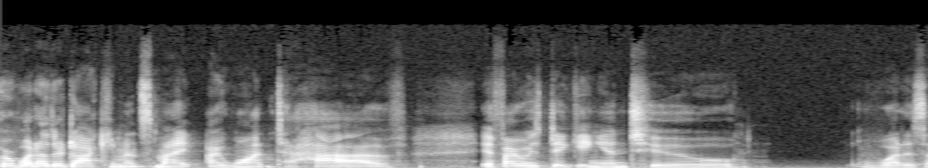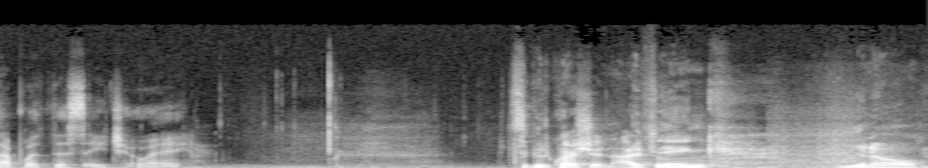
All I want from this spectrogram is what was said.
Or what other documents might I want to have if I was digging into what is up with this HOA? It's a good question. I think, you know,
